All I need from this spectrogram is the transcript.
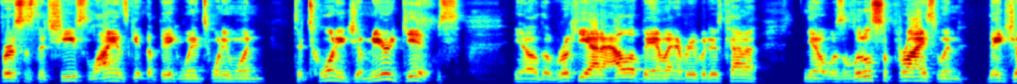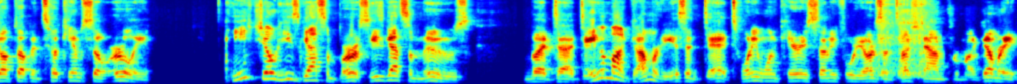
versus the Chiefs. Lions getting the big win 21 to 20. Jahmyr Gibbs, you know, the rookie out of Alabama, everybody was kind of you know, was a little surprised when they jumped up and took him so early. He showed he's got some bursts, he's got some moves. But uh, David Montgomery isn't dead. 21 carries, 74 yards on touchdown for Montgomery.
